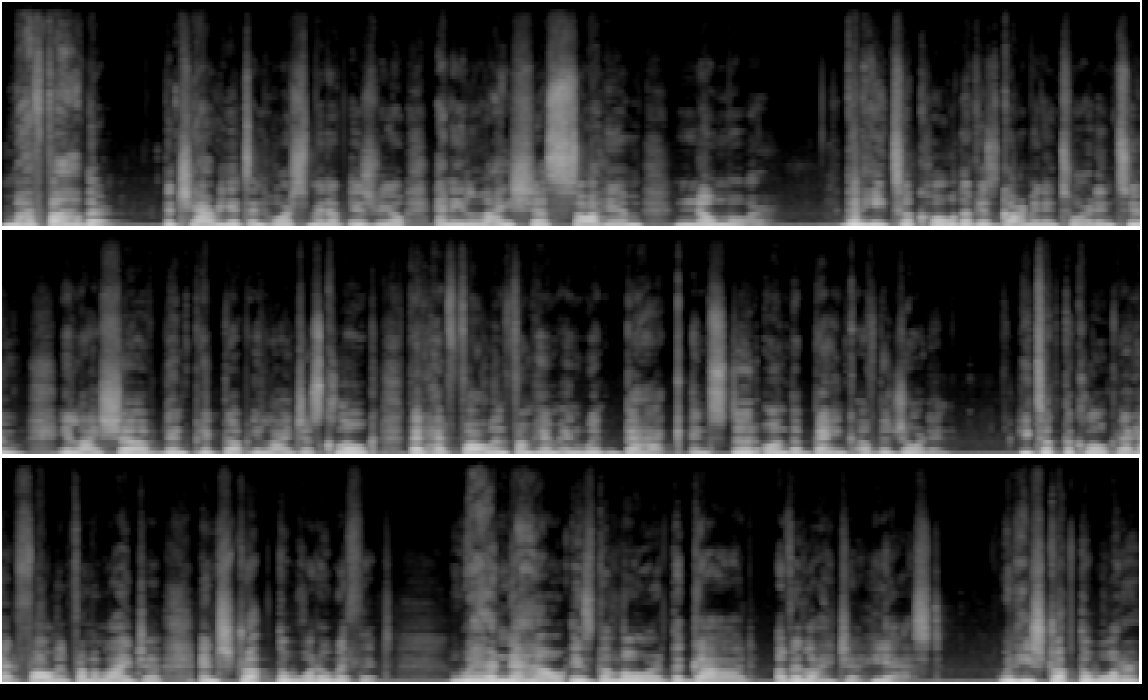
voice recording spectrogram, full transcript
my father, the chariots and horsemen of Israel. And Elisha saw him no more. Then he took hold of his garment and tore it in two. Elisha then picked up Elijah's cloak that had fallen from him and went back and stood on the bank of the Jordan. He took the cloak that had fallen from Elijah and struck the water with it. Where now is the Lord, the God of Elijah? he asked. When he struck the water,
